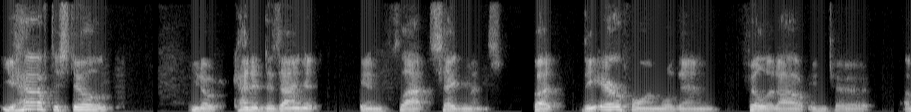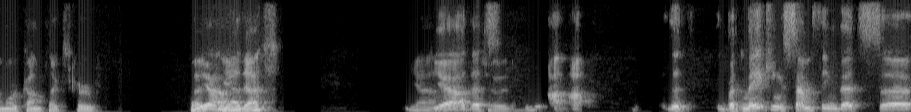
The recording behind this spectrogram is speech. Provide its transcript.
You have to still, you know, kind of design it in flat segments, but the airform will then fill it out into a more complex curve. But yeah, yeah, that's yeah, yeah, that's so, I, I, that. But making something that's uh,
